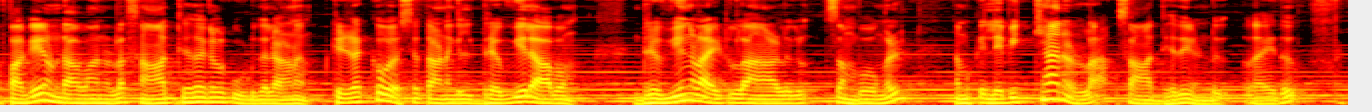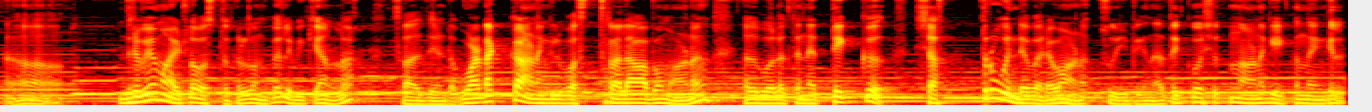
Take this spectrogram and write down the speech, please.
പകയുണ്ടാവാനുള്ള സാധ്യതകൾ കൂടുതലാണ്. കിഴക്ക് വശത്താണെങ്കിൽ ദ്രവ്യലാഭം ദ്രവ്യങ്ങളായിട്ടുള്ള ആളുകൾ സംഭവങ്ങൾ നമുക്ക് ലഭിക്കാനുള്ള സാധ്യതയുണ്ട്. അതായത് ദ്രവ്യമായിട്ടുള്ള വസ്തുക്കൾ നമുക്ക് ലഭിക്കാനുള്ള സാധ്യതയുണ്ട്. വടക്കാണെങ്കിൽ വസ്ത്രലാഭമാണ് അതുപോലെ തന്നെ തെക്ക് ശത്രുവിന്റെ വരവാണ് സൂചിപ്പിക്കുന്നത്. തെക്ക് വശത്തു നിന്നാണ് കേൾക്കുന്നതെങ്കിൽ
